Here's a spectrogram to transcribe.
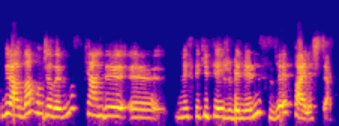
Birazdan hocalarımız kendi e, mesleki tecrübelerini sizle paylaşacak.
